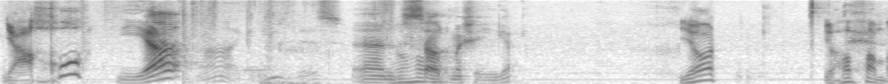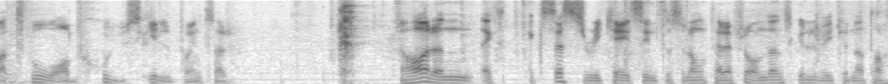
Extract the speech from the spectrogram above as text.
Jaha! Ja, Ah, en submachine gun. Jag, jag har fan bara två av sju skill points här. Jag har en accessory case inte så långt härifrån. Den skulle vi kunna ta.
